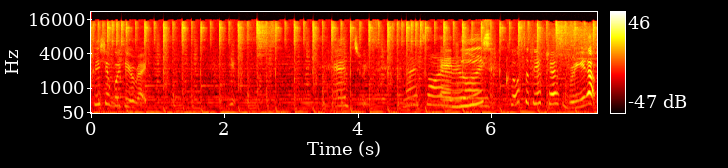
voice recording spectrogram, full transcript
twist your body to your right. Yep. And twist. nice one. And knees closer to your chest. Bring it up.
